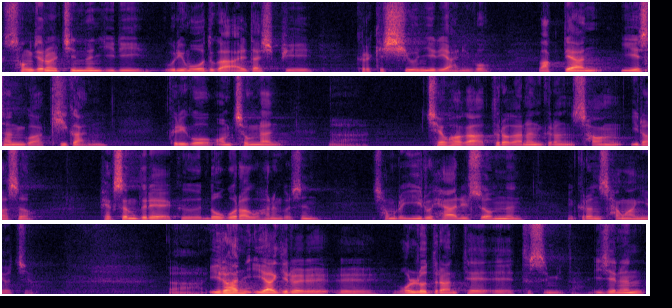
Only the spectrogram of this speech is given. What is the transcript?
성전을 짓는 일이 우리 모두가 알다시피 그렇게 쉬운 일이 아니고 막대한 예산과 기간 그리고 엄청난 아, 재화가 들어가는 그런 상황이라서 백성들의 그 노고라고 하는 것은 참으로 이루 헤아릴 수 없는 그런 상황이었죠. 아, 이러한 이야기를 원로들한테 듣습니다. 이제는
